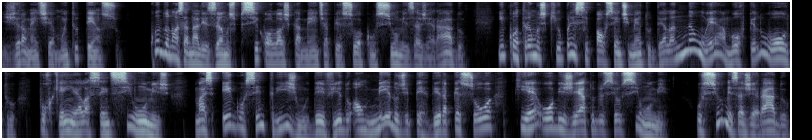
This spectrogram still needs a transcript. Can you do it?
geralmente é muito tenso. Quando nós analisamos psicologicamente a pessoa com ciúme exagerado, encontramos que o principal sentimento dela não é amor pelo outro, por quem ela sente ciúmes, mas egocentrismo devido ao medo de perder a pessoa que é o objeto do seu ciúme. O ciúme exagerado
